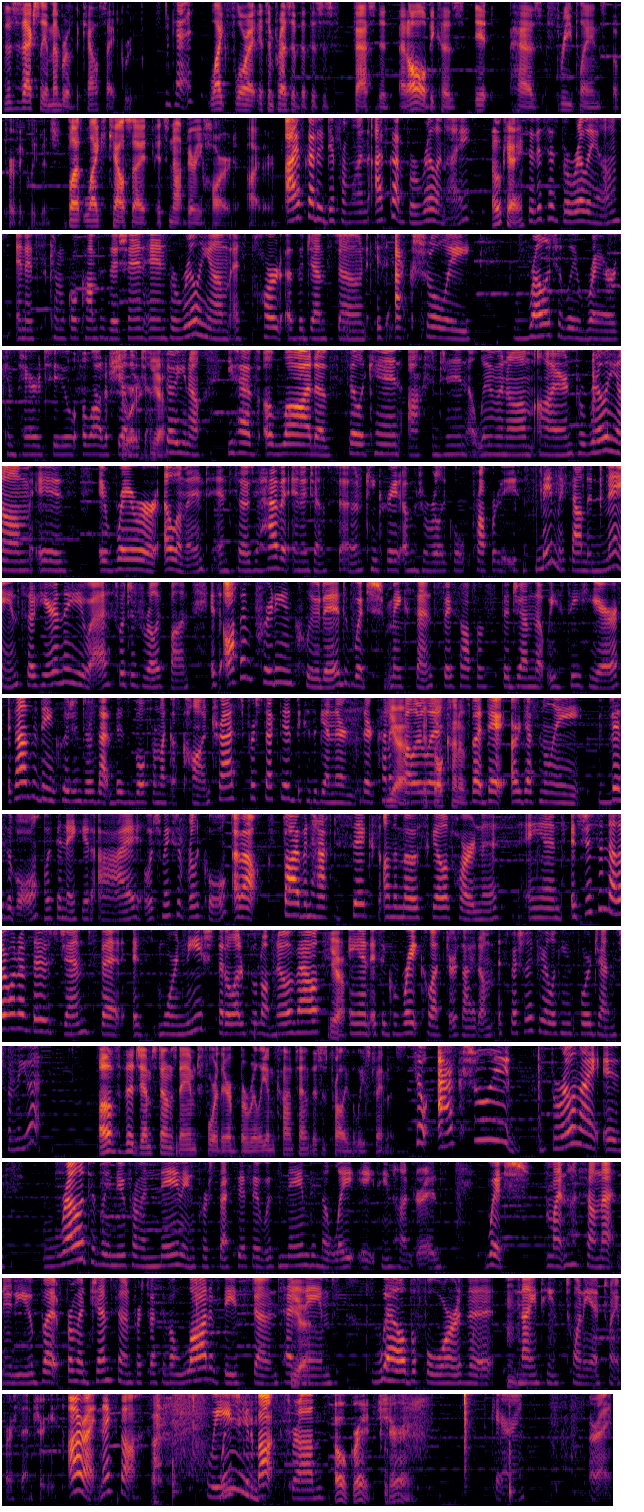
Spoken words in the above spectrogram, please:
This is actually a member of the calcite group. Okay. Like fluorite, it's impressive that this is faceted at all because it has three planes of perfect cleavage. But like calcite, it's not very hard either. I've got a different one. I've got beryllonite. Okay. So this has beryllium in its chemical composition, and beryllium as part of a gemstone is actually relatively rare compared to a lot of the other gems. yeah. So, you know, you have a lot of silicon, oxygen, aluminum, iron. Beryllium is a rarer element, and so to have it in a gemstone can create a bunch of really cool properties. It's mainly found in Maine, so here in the US, which is really fun. It's often pretty included, which makes sense based off of the gem that we see here. It's not that the inclusions are that visible from like a contrast perspective, because again, they're they're kind of Yeah, it's colorless, all kind of- but they are definitely visible with the naked eye, which makes it really cool. About five and a half to six on the Mohs scale of hardness, and it's just another one of those gems that is more niche that a lot of people don't know about. Yeah. And it's a great collector's item, especially if you're looking for gems from the US. Of the gemstones named for their beryllium content, this is probably the least famous. So actually, beryllonite is relatively new from a naming perspective. It was named in the late 1800s, which might not sound that new to you, but from a gemstone perspective, a lot of these stones had Yeah. names well before the 19th, 20th, 21st centuries. All right, next box. we each get a box, Rob. Oh, great. Sharing. It's caring. All right.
